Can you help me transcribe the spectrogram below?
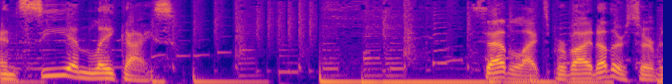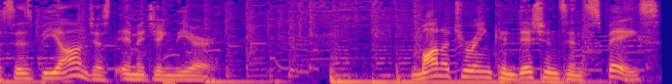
and sea and lake ice. Satellites provide other services beyond just imaging the Earth monitoring conditions in space,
